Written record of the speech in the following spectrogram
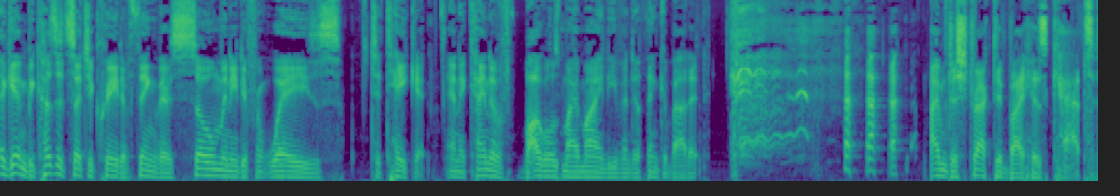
again because it's such a creative thing there's so many different ways to take it and it kind of boggles my mind even to think about it. I'm distracted by his cat.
